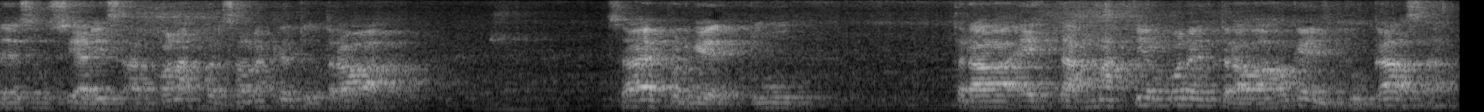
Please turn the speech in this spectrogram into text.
de socializar con las personas que tú trabajas, ¿sabes? Porque tú estás más tiempo en el trabajo que en tu casa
